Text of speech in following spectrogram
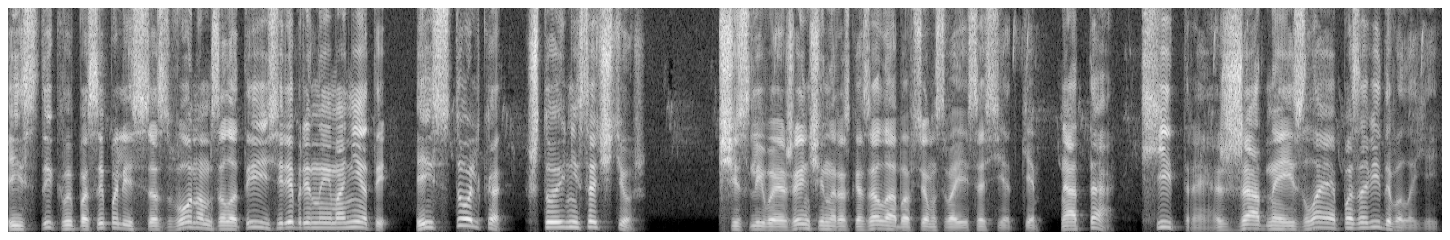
Из тыквы посыпались со звоном золотые и серебряные монеты, и столько, что и не сочтешь. Счастливая женщина рассказала обо всем своей соседке, а та, хитрая, жадная и злая, позавидовала ей.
